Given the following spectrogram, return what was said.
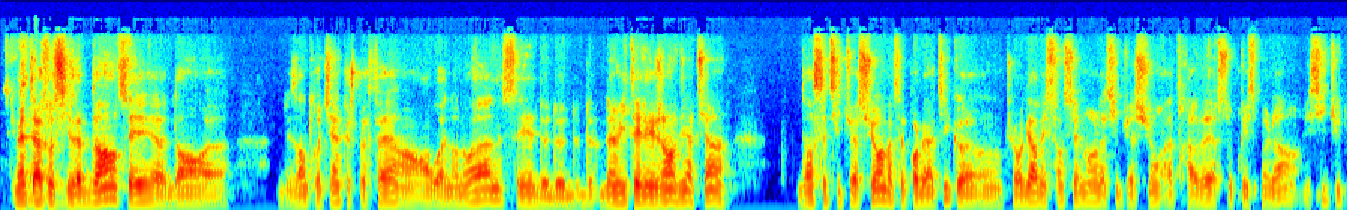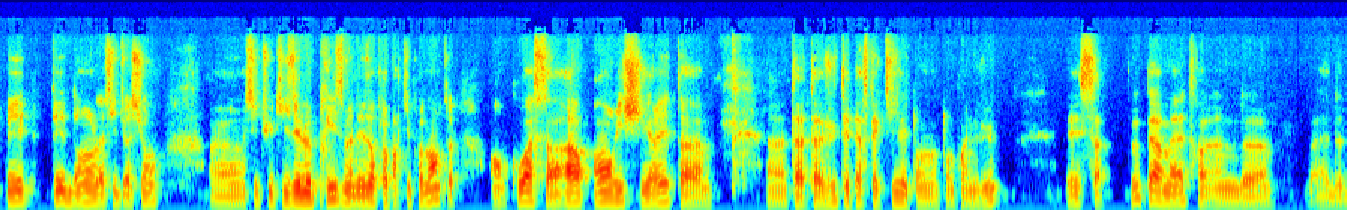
Ce qui m'intéresse aussi là-dedans, c'est euh, dans euh, des entretiens que je peux faire en one-on-one, c'est d'inviter les gens à dire, tiens, dans cette situation, dans cette problématique, euh, tu regardes essentiellement la situation à travers ce prisme-là. Et si tu te mettais dans la situation, si tu utilisais le prisme des autres parties prenantes, en quoi ça enrichirait ta, ta, ta vue, tes perspectives et ton, point de vue? Et ça peut permettre de, bah, de,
